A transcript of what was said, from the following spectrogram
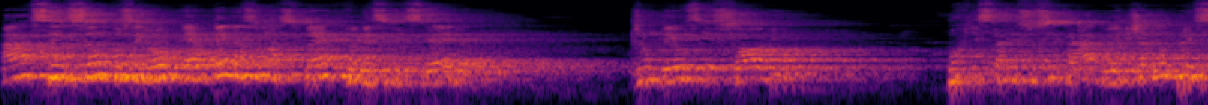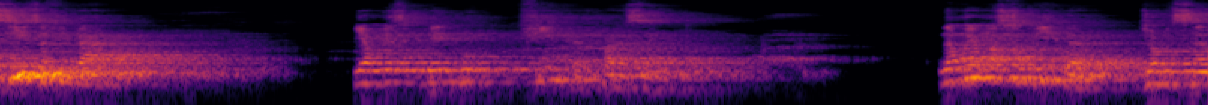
A ascensão do Senhor é apenas um aspecto desse mistério de um Deus que sobe, porque está ressuscitado, ele já não precisa ficar, e ao mesmo tempo fica para sempre. Não é uma subida de omissão,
